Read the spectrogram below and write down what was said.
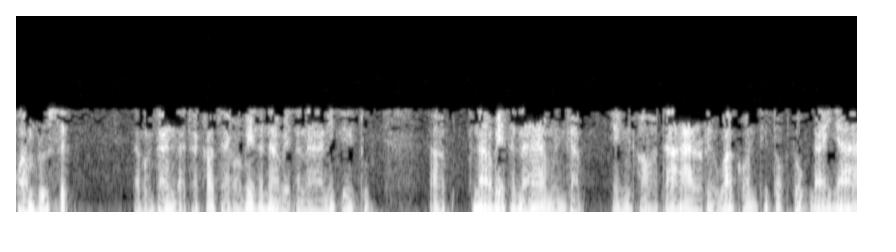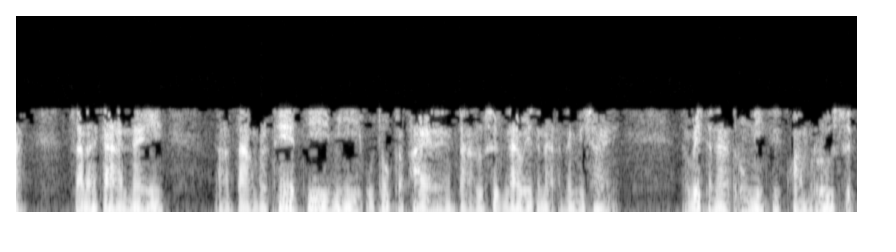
ความรู้สึก แต่บางท่านอาจจะเข้าใจว่าเวทนาเวทนานี่คือทุกหน้าเวทนาเหมือนกับเห็นขอทานหรือว่าคนที่ตกทุกข์ได้ยาก สถานการณ์ในต่างประเทศที่มีอุทกภัยอะไรต่างๆรู้สึกหน้าเวทนาอันนั้นไม่ใช่ เวทนาตรงนี้คือความรู้สึก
